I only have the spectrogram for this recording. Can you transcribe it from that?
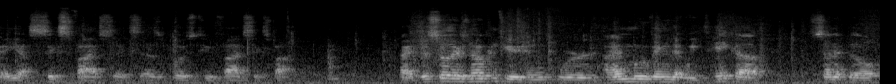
Okay, yes, 656 as opposed to 565. All right, just so there's no confusion, we're, I'm moving that we take up Senate Bill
